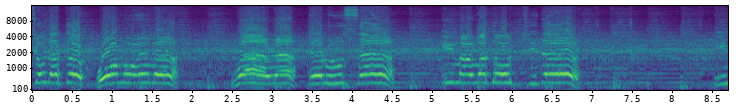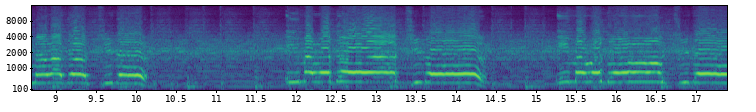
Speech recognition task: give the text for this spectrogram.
緒だと思えば笑えるさ今はどっちだ今はどっちだ今はどっちだ Michigan!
